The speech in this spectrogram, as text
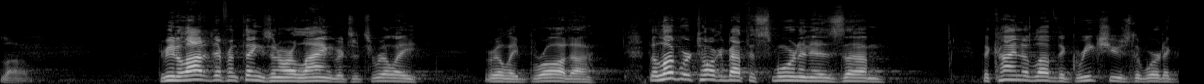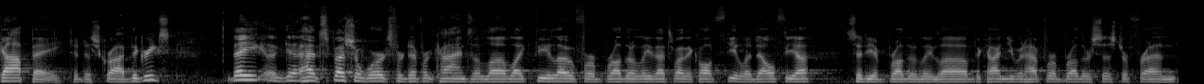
love. It can mean a lot of different things in our language. It's really, really broad. Uh, the love we're talking about this morning is um, the kind of love the Greeks used the word agape to describe. The Greeks, they uh, had special words for different kinds of love, like philo for brotherly. That's why they call it Philadelphia, city of brotherly love, the kind you would have for a brother, sister, friend.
